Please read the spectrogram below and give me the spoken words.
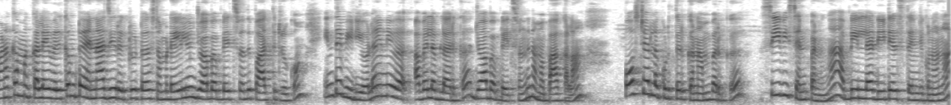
வணக்கம் மக்களே வெல்கம் டு என்ஆர்ஜி ரெக்ரூட்டர்ஸ் நம்ம டெய்லியும் ஜாப் அப்டேட்ஸ் வந்து பார்த்துட்ருக்கோம் இந்த வீடியோவில் இனி அவைலபிளாக இருக்க ஜாப் அப்டேட்ஸ் வந்து நம்ம பார்க்கலாம். போஸ்டரில் கொடுத்துருக்க நம்பருக்கு சிவி சென்ட் பண்ணுங்கள் அப்படி இல்லை டீட்டெயில்ஸ் தெரிஞ்சுக்கணுன்னா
